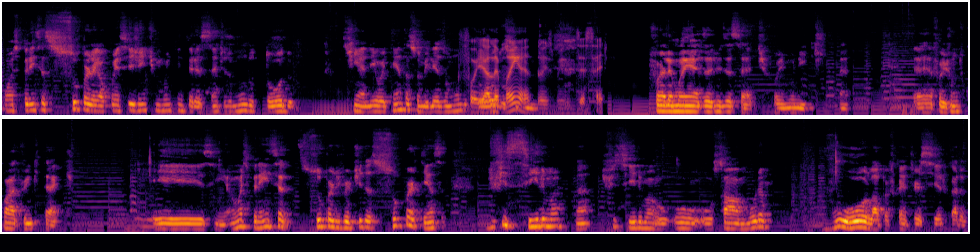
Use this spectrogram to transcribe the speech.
Foi uma experiência super legal. Conheci gente muito interessante do mundo todo. Tinha ali 80 sommeliers do mundo todo. Foi a Alemanha, assim. 2017. Foi a Alemanha em 2017, foi em Munique, né? É, foi junto com a Drink Tech. E, assim, é uma experiência super divertida, super tensa, dificílima, né? Dificílima. O, o, o Sawamura voou lá pra ficar em terceiro, cara.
